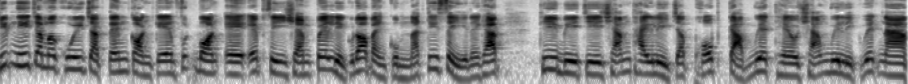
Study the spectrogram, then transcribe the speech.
คลิปนี้จะมาคุยจัดเต็มก่อนเกมฟุตบอล AFC Champions League รอบแบ่งกลุ่มนัดที่4นะครับที่ BG แชมป์ไทยลีกจะพบกับเวียดเทลแชมป์วีลีกเวียดนาม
